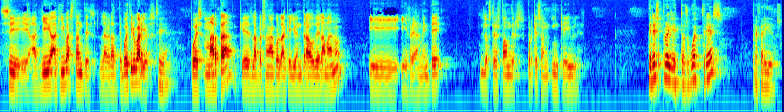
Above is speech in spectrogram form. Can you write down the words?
sí, aquí, aquí bastantes, la verdad. ¿Te puedo decir varios? Sí, ¿eh? Pues Marta, que es la persona con la que yo he entrado de la mano, y, y realmente los tres founders, porque son increíbles. Tres proyectos web 3 preferidos.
